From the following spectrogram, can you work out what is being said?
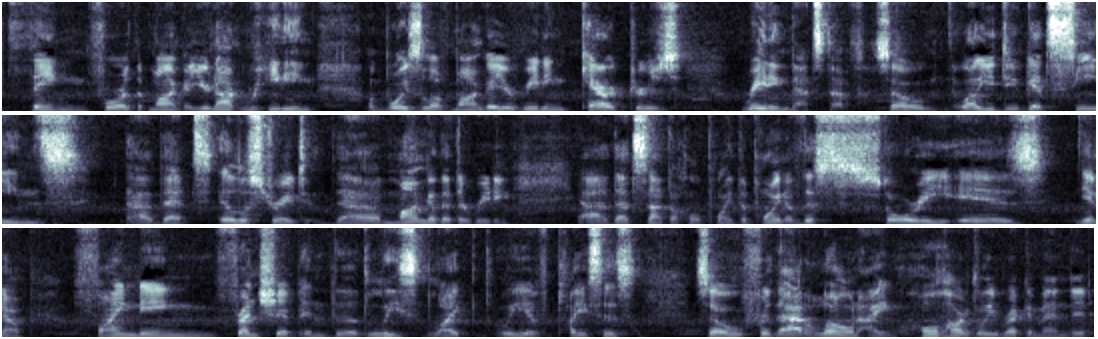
thing for the manga. You're not reading a boys love manga. You're reading characters reading that stuff. So while you do get scenes uh, that illustrate the manga that they're reading, uh, that's not the whole point. The point of this story is, you know, finding friendship in the least likely of places. So for that alone, I wholeheartedly recommend it.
